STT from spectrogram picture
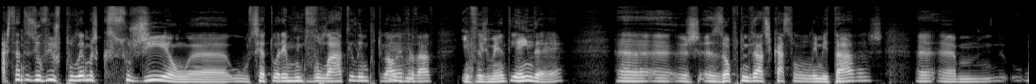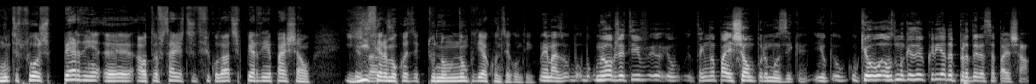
às tantas eu vi os problemas que surgiam. Uh, o setor é muito volátil em Portugal, é uhum. é verdade, infelizmente, e ainda é. Uh, as, as, oportunidades cá são limitadas, uh, um, muitas pessoas perdem, ao atravessar estas dificuldades, perdem a paixão. E Exato. isso era uma coisa que tu não, não podia acontecer contigo. Nem mais. O, o meu objetivo, eu, eu, tenho uma paixão por música. E o, o, que eu, a última coisa que eu queria era perder essa paixão.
